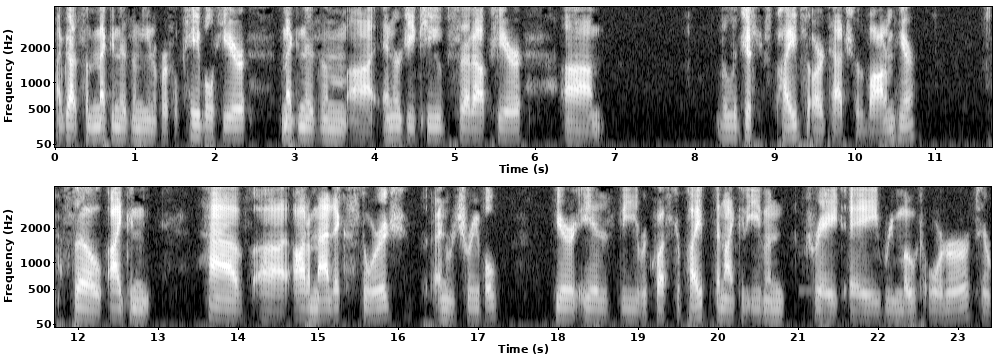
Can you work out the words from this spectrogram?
I've got some Mekanism universal cable here, Mekanism uh, energy cube set up here. Um, the logistics pipes are attached to the bottom here. So I can have uh, automatic storage and retrieval. Here is the requester pipe, and I could even create a remote orderer to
